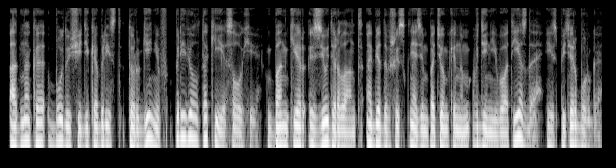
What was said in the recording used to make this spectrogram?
Однако будущий декабрист Тургенев привел такие слухи. Банкир Зюдерланд, обедавший с князем Потемкиным в день его отъезда из Петербурга,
